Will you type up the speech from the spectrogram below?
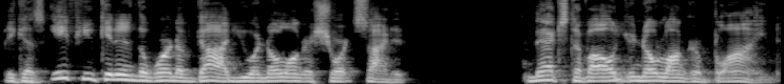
Because if you get into the Word of God, you are no longer short sighted. Next of all, you're no longer blind.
